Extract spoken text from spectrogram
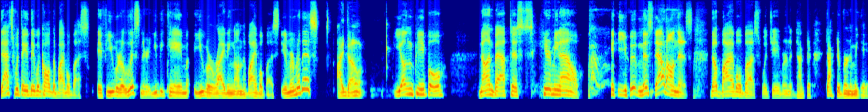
that's what they, they would call the Bible bus. If you were a listener, you became you were riding on the Bible bus. Do you remember this? I don't. Young people, non-Baptists, hear me now. you have missed out on this. The Bible bus with J. Vernon, Dr. Dr. Vernon McGee.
